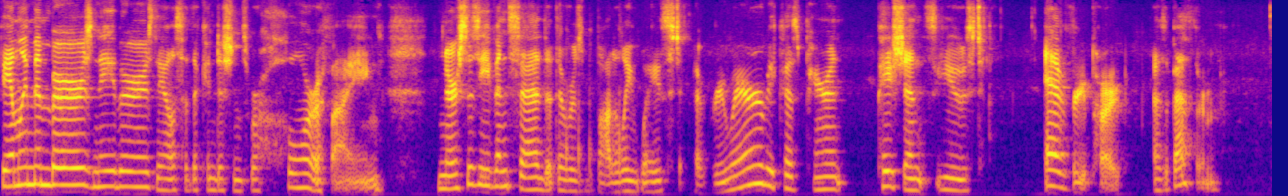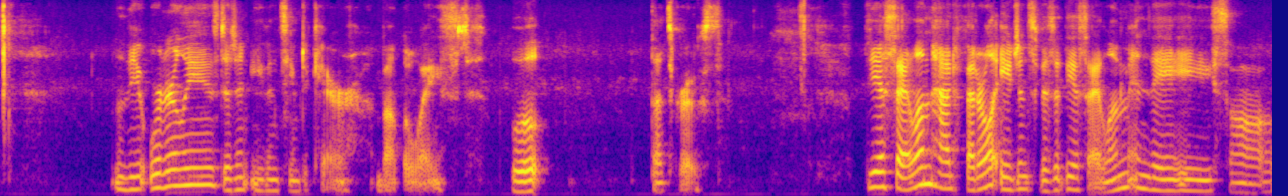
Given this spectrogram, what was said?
Family members, neighbors, they all said the conditions were horrifying. Nurses even said that there was bodily waste everywhere because parent patients used every part as a bathroom. The orderlies didn't even seem to care about the waste. Ugh, that's gross. The asylum had federal agents visit the asylum and they saw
